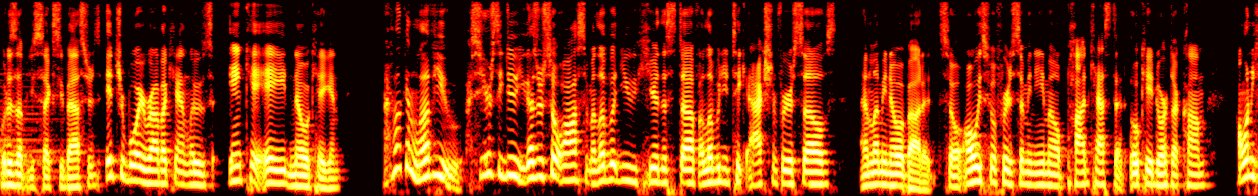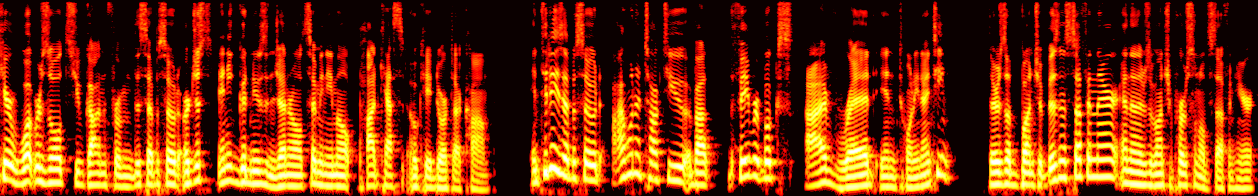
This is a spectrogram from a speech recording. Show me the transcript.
What is up, you sexy bastards? It's your boy, Rob I Can't Lose, aka Noah Kagan. I fucking love you. I seriously do. You guys are so awesome. I love when you hear this stuff. I love when you take action for yourselves and let me know about it. So always feel free to send me an email, podcast at okdork.com. I want to hear what results you've gotten from this episode or just any good news in general. Send me an email, podcast at okdork.com. In today's episode, I want to talk to you about the favorite books I've read in 2019. There's a bunch of business stuff in there, and then there's a bunch of personal stuff in here.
